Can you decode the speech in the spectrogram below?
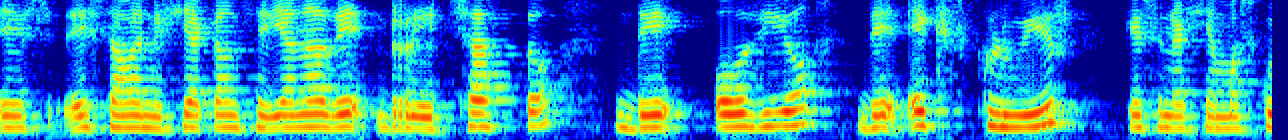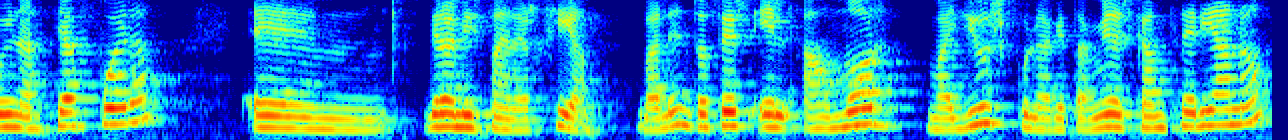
es esta energía canceriana de rechazo, de odio, de excluir, que es energía masculina hacia afuera, em, de la misma energía, ¿vale? Entonces el amor mayúscula, que también es canceriano,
